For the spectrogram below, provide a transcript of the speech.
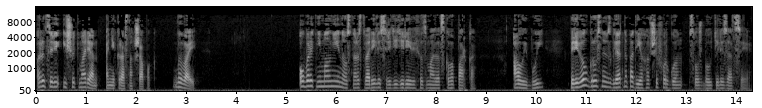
Рыцари ищут морян, а не красных шапок. Бывай. — Оборотни молниеносно растворились среди деревьев Измайловского парка. А Уйбуй перевел грустный взгляд на подъехавший фургон службы утилизации.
